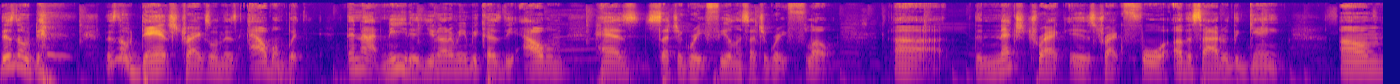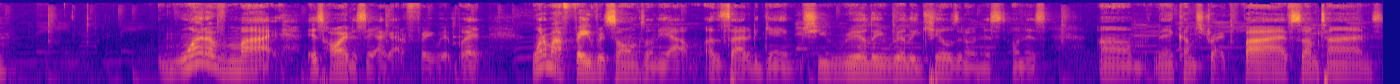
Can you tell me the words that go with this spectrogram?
there's no, there's no dance tracks on this album, but they're not needed. You know what I mean? Because the album has such a great feel and such a great flow. Uh, the next track is track four, Other Side of the Game. Um, one of my, it's hard to say I got a favorite, but one of my favorite songs on the album, Other Side of the Game. She really, really kills it on this, on this. Um, then comes track five, sometimes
